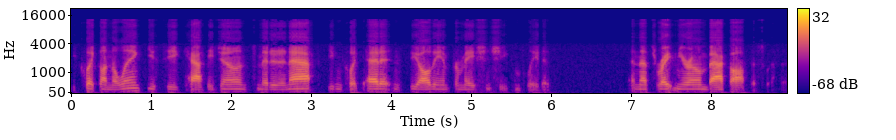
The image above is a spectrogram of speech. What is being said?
You click on the link. You see Kathy Jones submitted an app. You can click Edit and see all the information she completed and that's right in your own back office with it.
